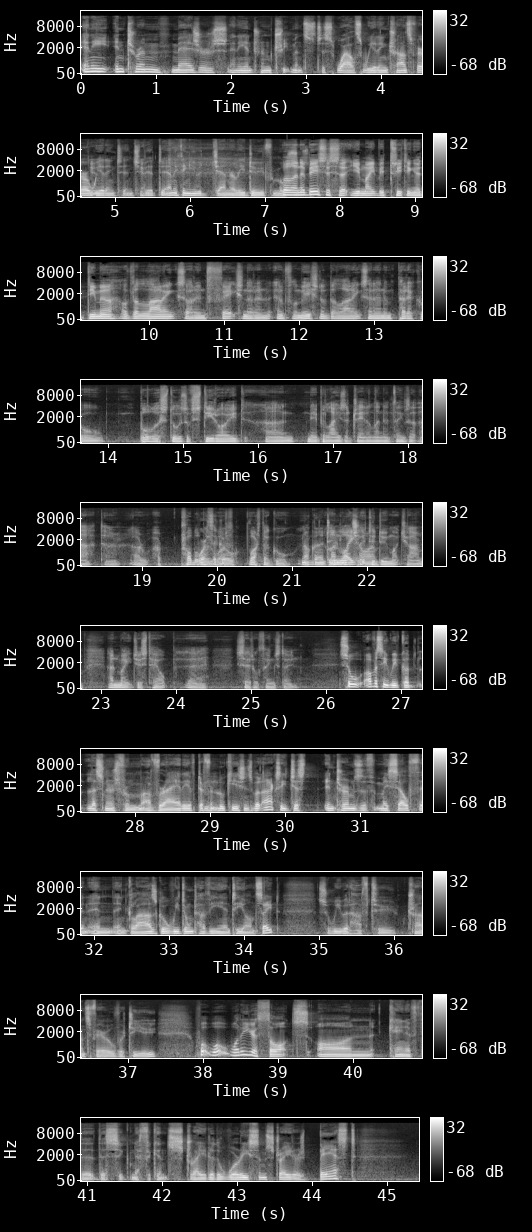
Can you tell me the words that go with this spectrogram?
Any interim measures, any interim treatments, just whilst waiting transfer or yeah. waiting to intubate? Yeah. Anything you would generally do for most? Well, on the basis that you might be treating edema of the larynx or infection or in inflammation of the larynx and an empirical bolus dose of steroid and nebulized adrenaline and things like that are, are, are probably worth a, worth, go. worth a go. Not going to do Unlikely to do much harm and might just help uh, settle things down. So obviously we've got listeners from a variety of different mm. locations, but actually just in terms of myself in, in, in Glasgow, we don't have ENT on site. So we would have to transfer over to you. What what what are your thoughts on kind of the, the significant stridor or the worrisome stridors? Best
